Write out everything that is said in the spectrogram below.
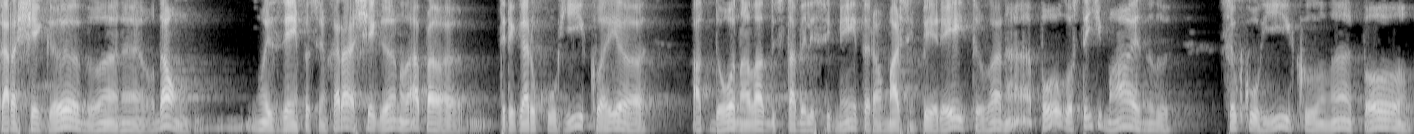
cara chegando lá, né, vou dar um, um exemplo assim, o cara chegando lá para entregar o currículo, aí a, a dona lá do estabelecimento era a Márcia Impereito lá, né, ah, pô, gostei demais né, do seu currículo, né, pô,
